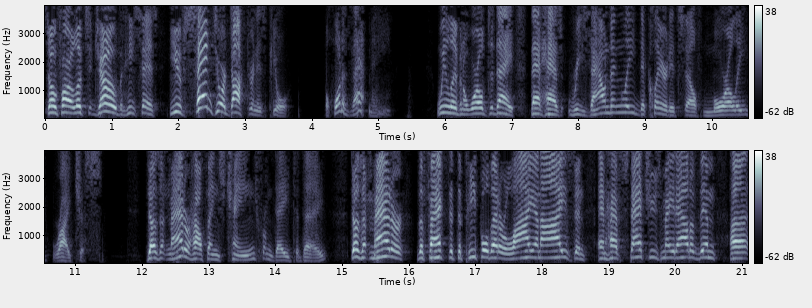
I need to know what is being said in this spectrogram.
Zophar looks at Job and he says, You've said your doctrine is pure. But what does that mean? We live in a world today that has resoundingly declared itself morally righteous. Doesn't matter how things change from day to day. Doesn't matter the fact that the people that are lionized and, and have statues made out of them uh,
